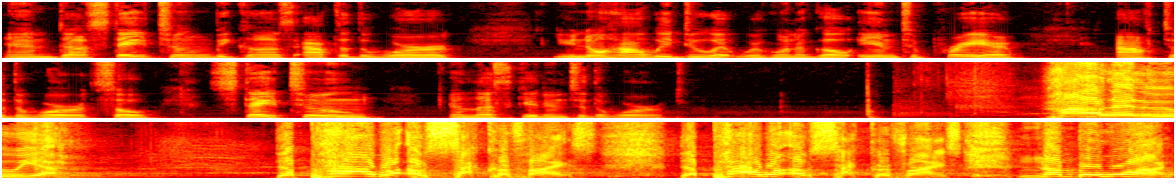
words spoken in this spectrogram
And uh, stay tuned because after the word, you know how we do it. We're going to go into prayer after the word. So stay tuned and let's get into the word. Hallelujah. The power of sacrifice. The power of sacrifice. Number one,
